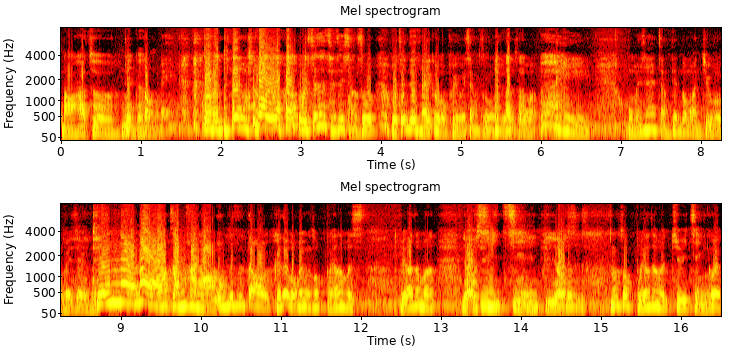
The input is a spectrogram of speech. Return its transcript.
然后他就那个电动哎、对电动啊，我现在才在想说，我最近才跟我朋友想说，就是说，哎、我们现在讲电动玩具会不会就有？天哪，那我要讲什么我？不知道，可是我朋友说不要那么不要这么游戏机，游戏，他们说不用这么拘谨，因为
